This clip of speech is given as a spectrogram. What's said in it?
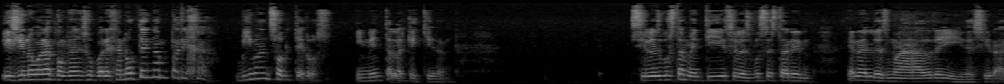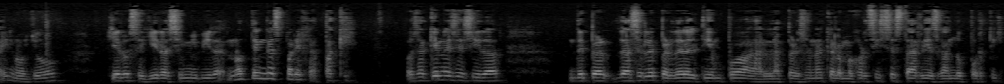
Y si no van a confiar en su pareja, no tengan pareja, vivan solteros y mientan la que quieran. Si les gusta mentir, si les gusta estar en, en el desmadre y decir, ay no, yo quiero seguir así mi vida, no tengas pareja, ¿para qué? O sea, ¿qué necesidad de, de, hacerle perder el tiempo a la persona que a lo mejor sí se está arriesgando por ti?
